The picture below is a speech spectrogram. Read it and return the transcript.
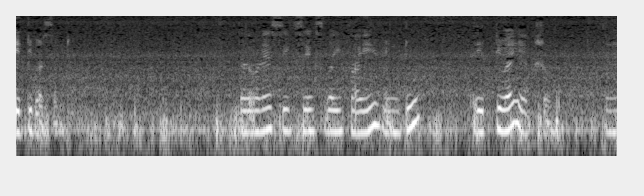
এইটটি পার্সেন্ট তার মানে six x by five into eighty by একশো। শূন্য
